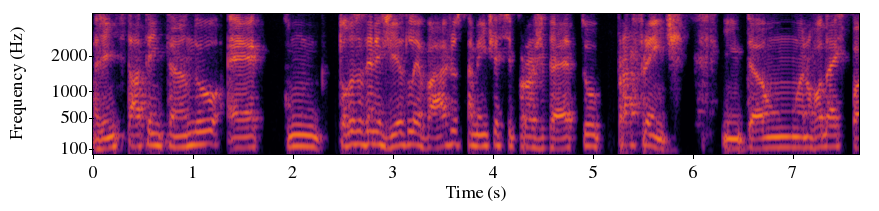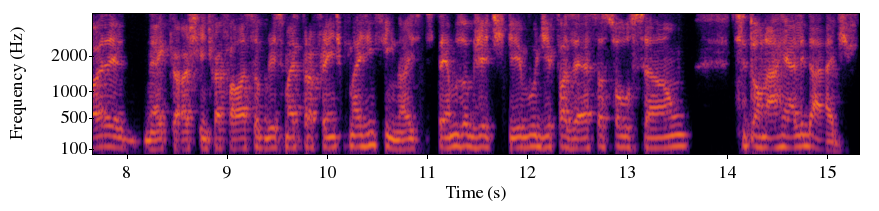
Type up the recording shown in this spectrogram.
a gente está tentando é, com todas as energias levar justamente esse projeto para frente. Então, eu não vou dar spoiler, né, que eu acho que a gente vai falar sobre isso mais para frente, mas enfim, nós temos o objetivo de fazer essa solução se tornar realidade.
